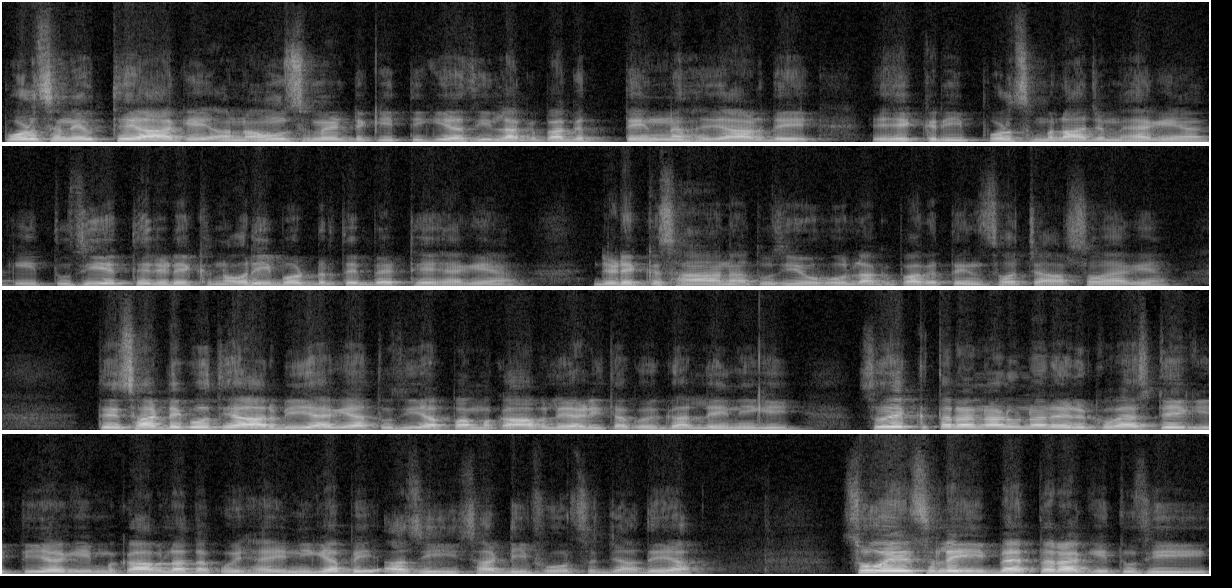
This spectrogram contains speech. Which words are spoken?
ਪੁਲਿਸ ਨੇ ਉੱਥੇ ਆ ਕੇ ਅਨਾਉਂਸਮੈਂਟ ਕੀਤੀ ਕਿ ਅਸੀਂ ਲਗਭਗ 3000 ਦੇ ਇਹ ਕਰੀਬ ਪੁਲਿਸ ਮੁਲਾਜ਼ਮ ਹੈਗੇ ਆ ਕਿ ਤੁਸੀਂ ਇੱਥੇ ਜਿਹੜੇ ਖਨੌਰੀ ਬਾਰਡਰ ਤੇ ਬੈਠੇ ਹੈਗੇ ਆ ਜਿਹੜੇ ਕਿਸਾਨ ਆ, ਤੁਸੀਂ ਉਹ ਲਗਭਗ 300 400 ਹੈਗੇ ਆ ਤੇ ਸਾਡੇ ਕੋਲ ਹਥਿਆਰ ਵੀ ਹੈਗੇ ਆ, ਤੁਸੀਂ ਆਪਾਂ ਮੁਕਾਬਲੇ ਵਾਲੀ ਤਾਂ ਕੋਈ ਗੱਲ ਹੀ ਨਹੀਂ ਨਹੀਂਗੀ ਸੋ ਇੱਕ ਤਰ੍ਹਾਂ ਨਾਲ ਉਹਨਾਂ ਨੇ ਰਿਕੁਐਸਟ ਹੀ ਕੀਤੀ ਆ ਕਿ ਮੁਕਾਬਲਾ ਤਾਂ ਕੋਈ ਹੈ ਹੀ ਨਹੀਂ ਗਿਆ ਵੀ ਅਸੀਂ, ਸਾਡੀ ਫੋਰਸ ਜ਼ਿਆਦੇ ਆ। ਸੋ ਇਸ ਲਈ ਬਿਹਤਰ ਆ ਕਿ ਤੁਸੀਂ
